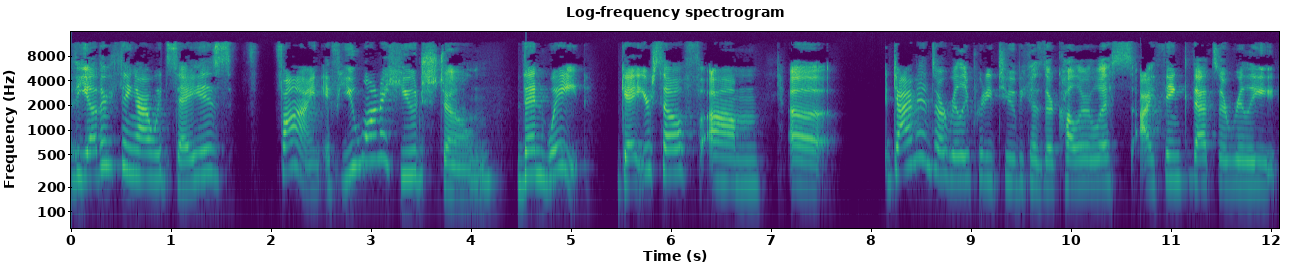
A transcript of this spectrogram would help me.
the other thing i would say is fine if you want a huge stone then wait get yourself um a diamonds are really pretty too because they're colorless. I think that's a really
